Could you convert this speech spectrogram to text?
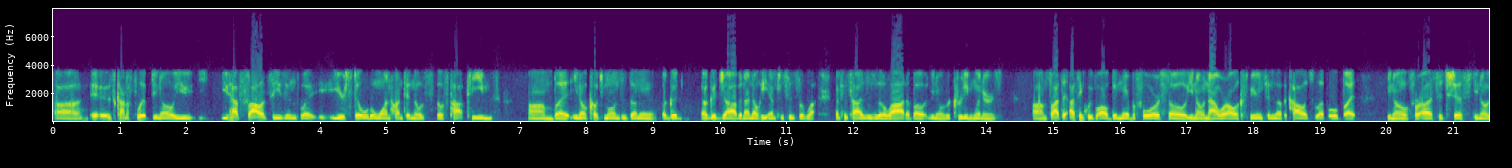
uh, it, it was kind of flipped. You know, you you have solid seasons, but you're still the one hunting those those top teams. Um, but you know, Coach Mullins has done a, a good a good job, and I know he emphasizes a lot emphasizes it a lot about you know recruiting winners. Um, so I, th- I think we've all been there before. So you know, now we're all experiencing it at the college level, but you know, for us, it's just, you know,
